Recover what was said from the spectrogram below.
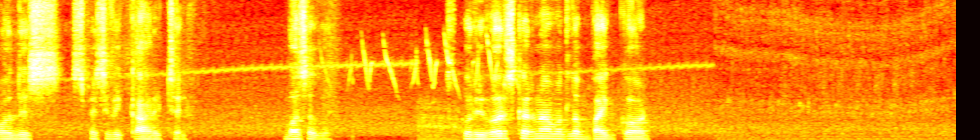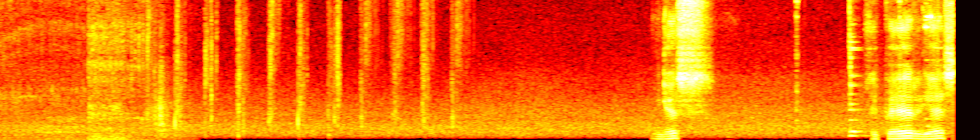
for this specific car itself बस अब। इसको रिवर्स करना मतलब bike god yes repair yes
